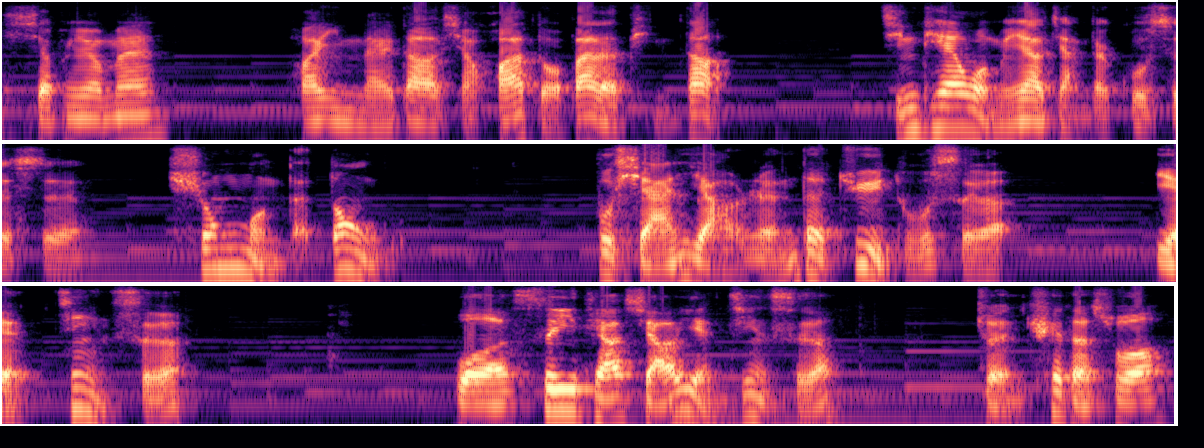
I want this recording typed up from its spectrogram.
小朋友们，欢迎来到小花朵爸的频道。今天我们要讲的故事是凶猛的动物，不想咬人的剧毒蛇——眼镜蛇。我是一条小眼镜蛇，准确的说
